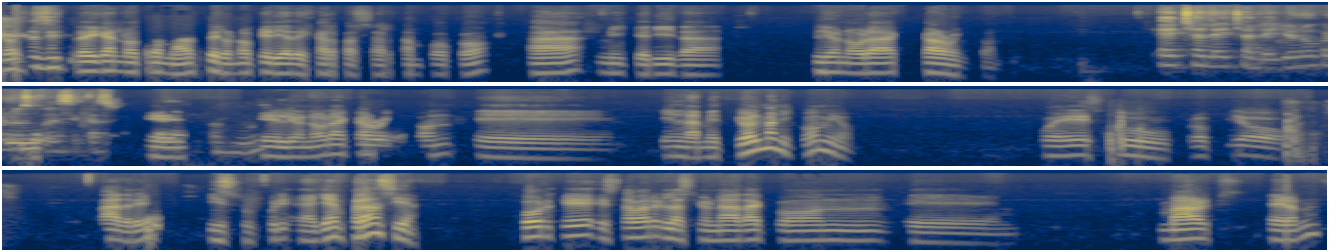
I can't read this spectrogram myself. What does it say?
No sé si traigan otra más, pero no quería dejar pasar tampoco a mi querida Leonora Carrington. Échale, échale, yo no conozco ese caso. Eh, Leonora Carrington, eh, quien la metió al manicomio, fue su propio padre y sufrió allá en Francia, porque estaba relacionada con eh, Marx Ernst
